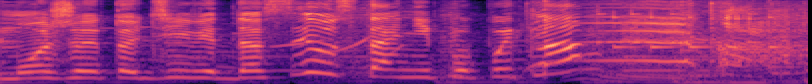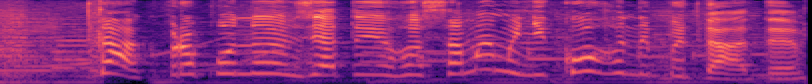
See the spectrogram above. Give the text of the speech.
Може, тоді віддаси останній попит нам? Так, пропоную взяти його самим і нікого не питати.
